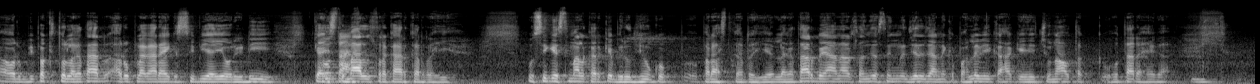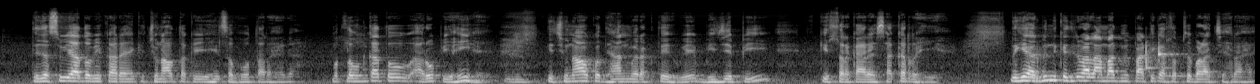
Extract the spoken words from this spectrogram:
और विपक्ष तो लगातार आरोप लगा रहा है कि सीबीआई और ईडी का इस्तेमाल सरकार कर रही है उसी के इस्तेमाल करके विरोधियों को परास्त कर रही है। लगातार बयान और संजय सिंह ने जेल जाने के पहले भी कहा कि चुनाव तक होता रहेगा। तेजस्वी यादव भी कह रहे हैं कि चुनाव तक यही सब होता रहेगा। मतलब उनका तो आरोप यही है कि चुनाव को ध्यान में रखते हुए बीजेपी की सरकार ऐसा कर रही है। देखिए अरविंद केजरीवाल आम आदमी पार्टी का सबसे बड़ा चेहरा है।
